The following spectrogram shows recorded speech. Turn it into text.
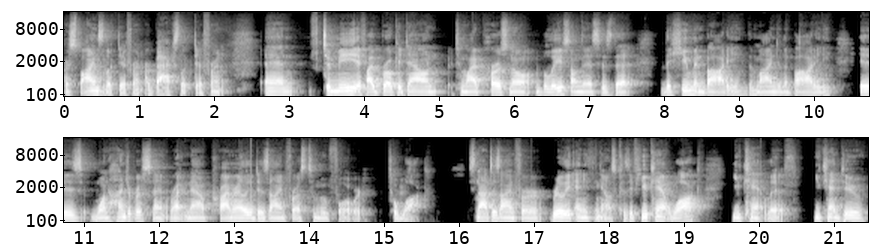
Our spines look different, our backs look different. And to me, if I broke it down to my personal beliefs on this, is that the human body, the mind and the body, is 100% right now primarily designed for us to move forward, to hmm. walk. It's not designed for really anything else because if you can't walk, you can't live. You can't do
